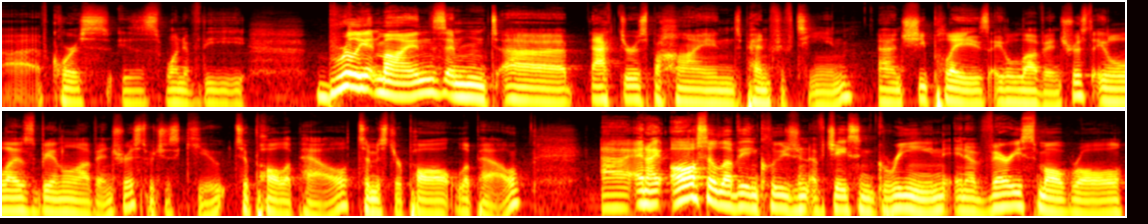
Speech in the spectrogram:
uh, of course, is one of the brilliant minds and uh, actors behind Pen 15. And she plays a love interest, a lesbian love interest, which is cute, to Paul Lapel, to Mr. Paul Lapel. Uh, and I also love the inclusion of Jason Greene in a very small role.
